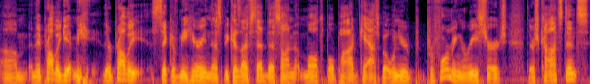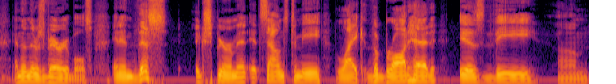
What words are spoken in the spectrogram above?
um, and they probably get me, they're probably sick of me hearing this because I've said this on multiple podcasts. But when you're performing research, there's constants and then there's variables. And in this experiment, it sounds to me like the broadhead is the um,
